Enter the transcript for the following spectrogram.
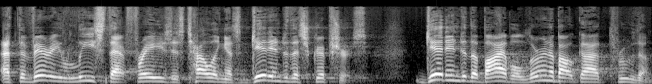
At the very least, that phrase is telling us get into the scriptures, get into the Bible, learn about God through them.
